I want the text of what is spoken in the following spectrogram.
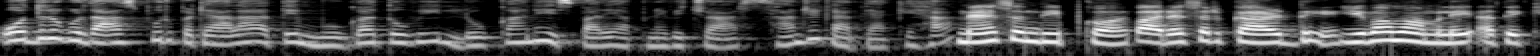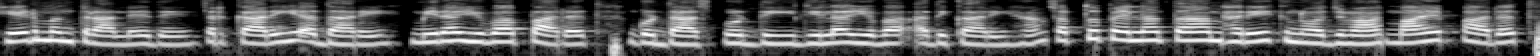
ਉਧਰ ਗੁਰਦਾਸਪੁਰ, ਪਟਿਆਲਾ ਅਤੇ ਮੋਗਾ ਤੋਂ ਵੀ ਲੋਕਾਂ ਨੇ ਇਸ ਬਾਰੇ ਆਪਣੇ ਵਿਚਾਰ ਸਾਂਝੇ ਕਰਦਿਆਂ ਕਿਹਾ। ਮੈਂ ਸੰਦੀਪ ਕੌਰ, ਭਾਰਤ ਸਰਕਾਰ ਦੇ ਯੁਵਾ ਮਾਮਲੇ ਅਤੇ ਖੇਡ ਮੰਤਰਾਲੇ ਦੇ ਸਰਕਾਰੀ ਅਦਾਰੇ ਮੇਰਾ ਯੁਵਾ ਭਾਰਤ ਗੁਰਦਾਸਪੁਰ ਦੀ ਜ਼ਿਲ੍ਹਾ ਯੁਵਾ ਅਧਿਕਾਰੀ ਹਾਂ। ਸਭ ਤੋਂ ਪਹਿਲਾਂ ਤਾਂ ਹਰੇਕ ਨੌਜਵਾਨ ਮਾਏ ਭਾਰਤ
